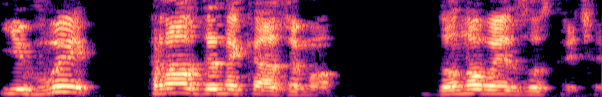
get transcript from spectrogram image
і ви правди не кажемо. До нової зустрічі!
